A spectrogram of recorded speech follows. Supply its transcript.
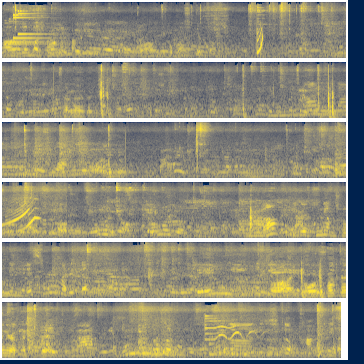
아 너무 좋아하겠다. 와 이거 맛있겠다. 잘라야 되겠다. 와 이거. 음. 몰라? 이거 그냥 저기인데 스물 어때? 아 이거 설탕이랑 같이 들어있구나. 식욕 감퇴가.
